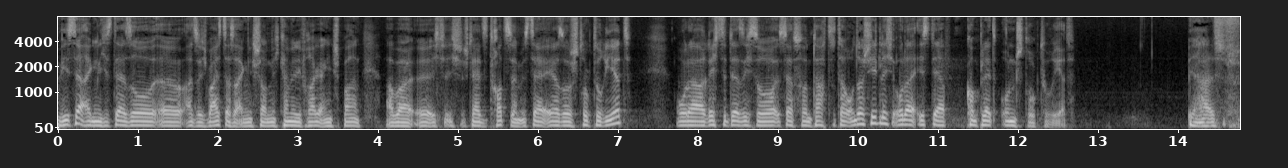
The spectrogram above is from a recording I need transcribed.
Wie ist der eigentlich? Ist der so, äh, also ich weiß das eigentlich schon, ich kann mir die Frage eigentlich sparen, aber äh, ich, ich stelle sie trotzdem. Ist der eher so strukturiert oder richtet der sich so, ist der von Tag zu Tag unterschiedlich oder ist der komplett unstrukturiert? Ja, es,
